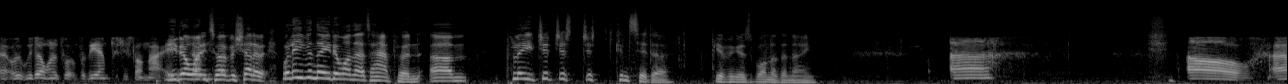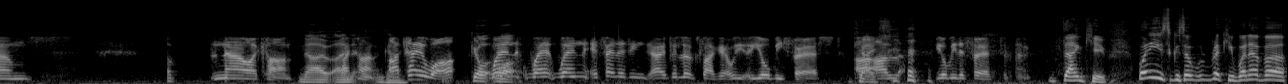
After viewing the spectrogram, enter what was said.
uh, we don't want to put, put the emphasis on that. You It's, don't want um, it to overshadow it. Well, even though you don't want that to happen, um, please ju- just just consider giving us one other name. Uh, oh, um, no, I can't. No, I, I can't. okay. I'll tell you what. Go- when, what? when, when, if anything, uh, if it looks like it, you'll be first. Okay. I'll, I'll, you'll be the first to know. Thank you. When you so Ricky, whenever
